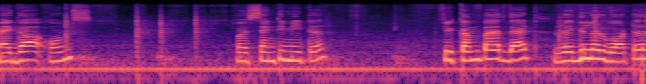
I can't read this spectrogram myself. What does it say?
mega ohms per centimeter. If you compare that regular water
